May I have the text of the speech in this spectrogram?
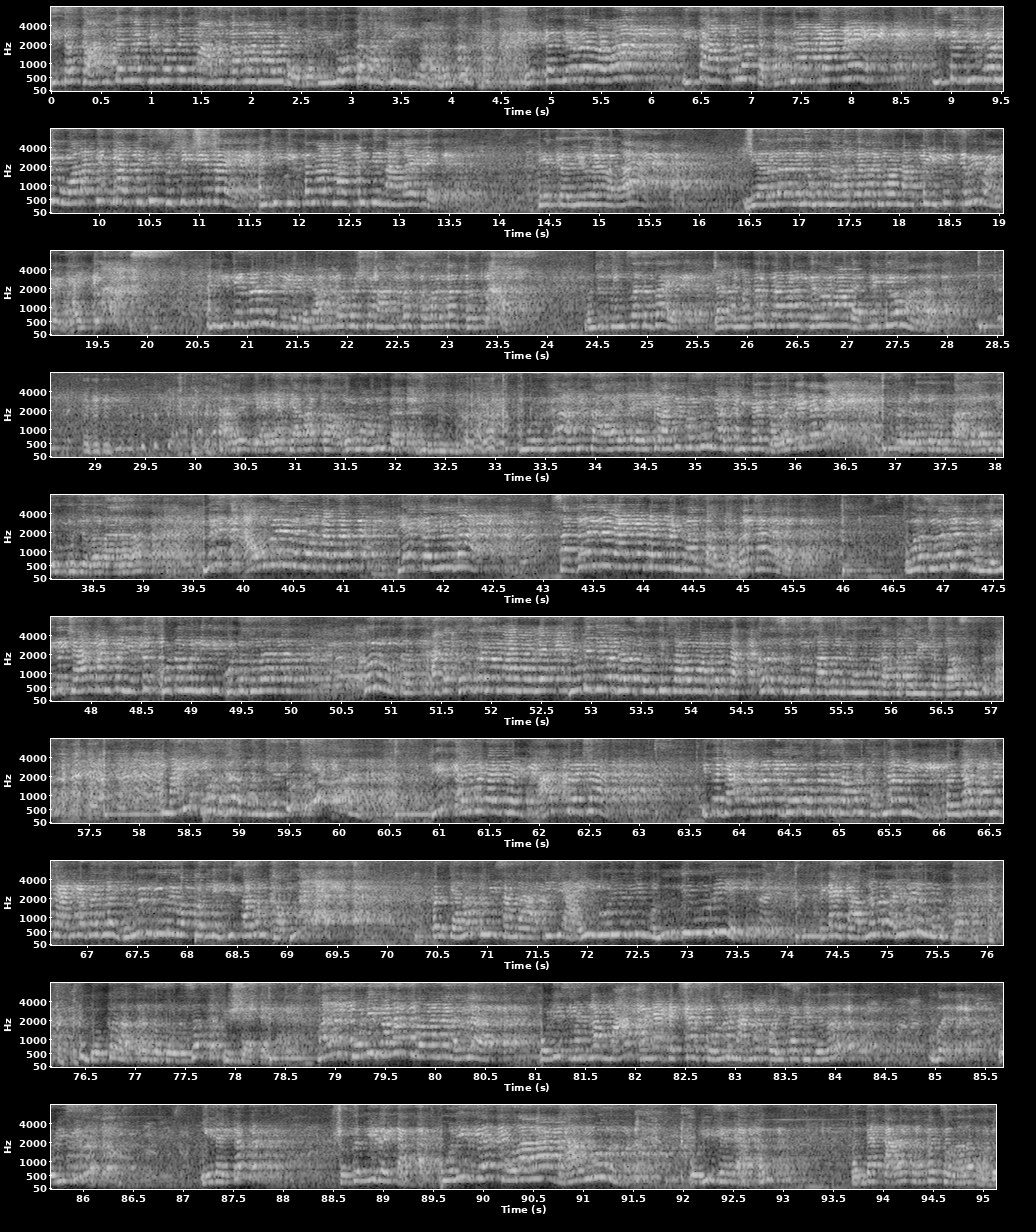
इथं भामट्यांना किंमत आहे महाराज आपला नाव ठेवतात. ही लोकच असली ती महाराज एक कलियुग आहे बाबा इथं असलं खतरनाक काम आहे. इथं जी मुलगी वरातीत नसते ती सुशिक्षित आहे. आणि जी कीर्तनात नसते ती नालायक आहे. हे कलियुग आहे बाबा जे अर्धा लग्न होऊन नवरदेवासमोर नाचते it is free minded high class आणि it is uneducated unprofessional unclass third class third class म्हणजे तुमचं कसं आहे त्याला मटण चावणार त्यानं माग घातली तेव्हा मारा अरे येड्या त्याला चावं नमून घातली. मूर्ख आम्ही चावायला यायच्या आधीपासून घातली काय? बरं आहे का सगळं करून बागला देऊ पूजेला पता नाही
